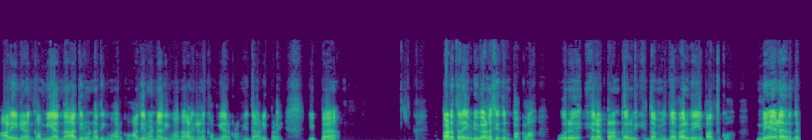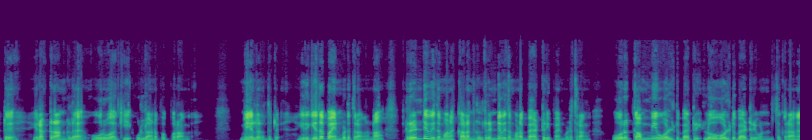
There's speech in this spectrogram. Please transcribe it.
அலைநீளம் கம்மியாக இருந்தால் அதிர்வெண் அதிகமாக இருக்கும். அதிர்வெண் அதிகமாக இருந்தால் அலைநீளம் கம்மியாக இருக்கணும். இதுதான் அடிப்படை. இப்போ படத்தில் எப்படி வேலை செய்யுதுன்னு பார்க்கலாம். ஒரு எலக்ட்ரான் கருவி இதான் இந்த கருவியை பார்த்துக்கோ. மேலே இருந்துட்டு எலக்ட்ரான்களை உருவாக்கி உள்ள அனுப்ப போகிறாங்க மேலே இருந்துட்டு. இதுக்கு எதை பயன்படுத்துகிறாங்கன்னா ரெண்டு விதமான கலன்கள் ரெண்டு விதமான பேட்டரி பயன்படுத்துகிறாங்க ஒரு கம்மி volt battery low volt battery ஒன்று எடுத்துக்கிறாங்க.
